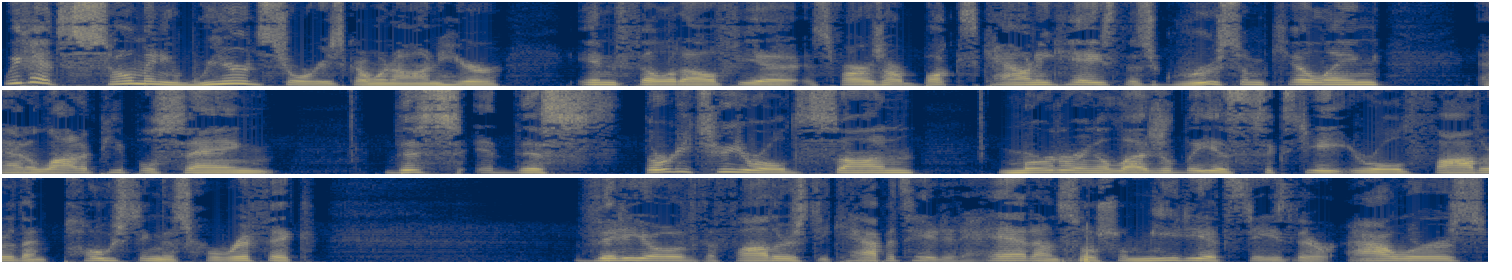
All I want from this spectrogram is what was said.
We've had so many weird stories going on here in Philadelphia as far as our Bucks County case, this gruesome killing, and a lot of people saying this this 32 year old son murdering allegedly his 68 year old father, then posting this horrific video of the father's decapitated head on social media. It stays there hours.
